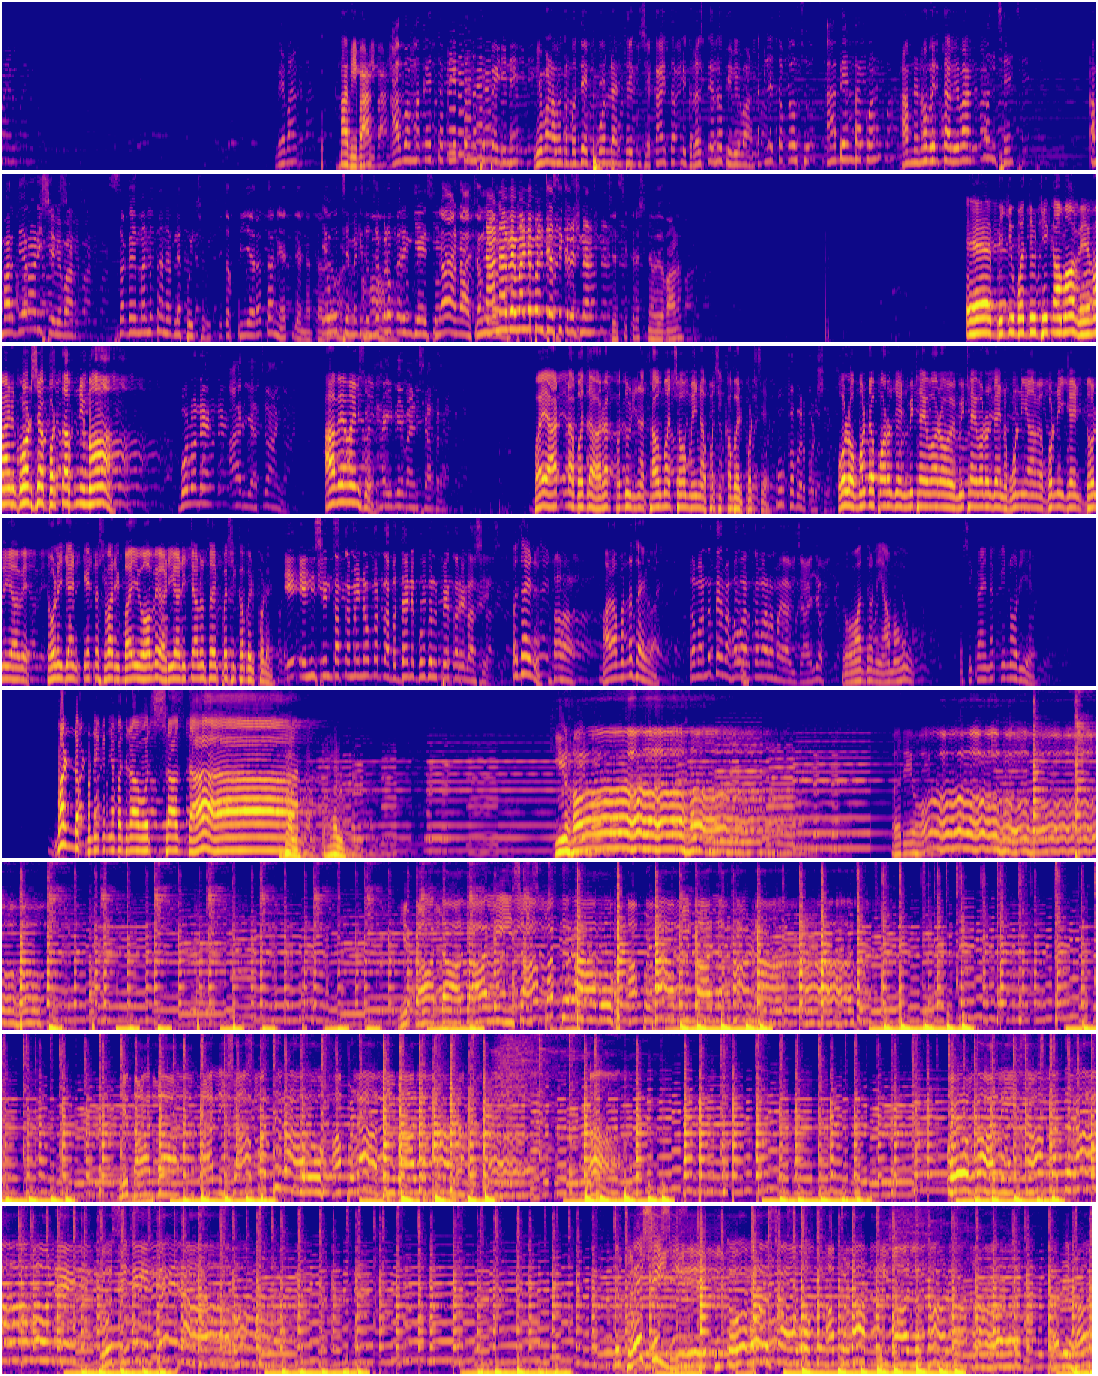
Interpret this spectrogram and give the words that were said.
વેવાણ? હા વિવાણ. આવવામાં કઈ તકલીફ તો નથી પડી ને વિવાણ હવે તો બધે ફોર લાઈન થઈ ગઈ છે. કાંઈ તકલીફ રસ્તે નથી વિવાણ. એટલે તો કહું છું આ બેન બા કોણ? આમને નો વેરતા વિવાણ? કોણ છે? અમાર દેરાણી છે વિવાણ. સગાઈ માં નતા ને એટલે પૂછ્યું. એ તો પિયર હતા ને એટલે નતા. એવું છે મેં કીધું ઝઘડો કરીને ગયા છો ના ના નાના વેવાણને પણ જય શ્રી કૃષ્ણ. જય શ્રી કૃષ્ણ વેવાણ. એ બીજું બધું ઠીક આમાં વેવાણ કોણ છે? પ્રતાપની માં. બોલો ને. આર્યા અહીંયા. આ વેવાણ છે? હા વેવાણ છે આપણા. ભાઈ આટલા બધા હરક પદુડીના થાવમાં છ મહિના પછી ખબર પડશે. શું ખબર પડશે? ઓલો મંડપ વાળો જઈને મીઠાઈ વાળો આવે મીઠાઈ વાળો જાય હોની આવે હોની જાય ઢોલી આવે ઢોલી જાય કેટસ વાળી બાઈઓ આવે હરિયાળી ચાલુ થાય પછી ખબર પડે. એ એની ચિંતા તમે ન કરતા બધાને ગૂગલ પે કરેલા છે. બધાય ને હા. મારામાં નથી આવ્યા. તમારે નથી આવ્યા, હવાર તમારામાં આવી જાય તો વાંધો નહીં આમાં હું પછી કાંઈ નક્કી ન રહીએ મંડપ મને કન્યા બદરાવો સાવધાન. હાલો કે હા અરે હો દાદા, દાલી સા પથરાવો? આપણા જોશી લેખ તો વસાવો આપણા દિવાલ ખાણા અરે હા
